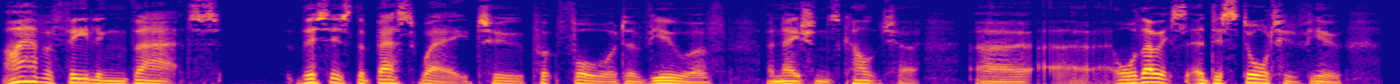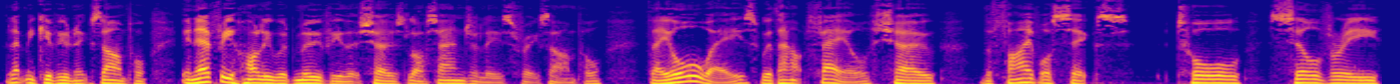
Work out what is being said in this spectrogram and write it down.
I have a feeling that this is the best way to put forward a view of a nation's culture. uh, uh, although it's a distorted view. Let me give you an example. In every Hollywood movie that shows Los Angeles, for example, they always, without fail, show the five or six tall, silvery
